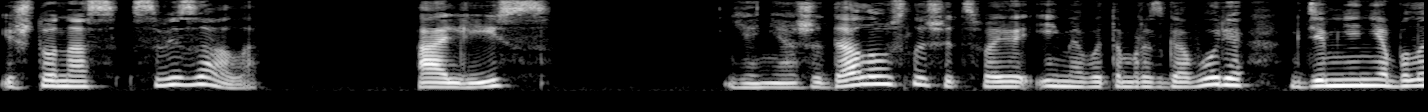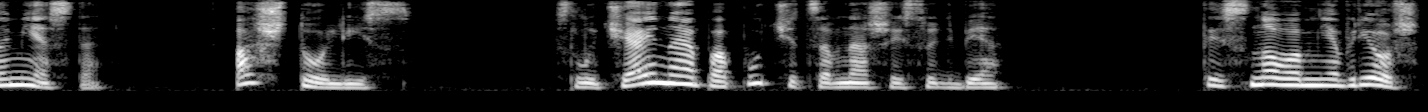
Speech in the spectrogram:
и что нас связало. Алис... Я не ожидала услышать свое имя в этом разговоре, где мне не было места. А что, Лис? Случайная попутчица в нашей судьбе. Ты снова мне врешь.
